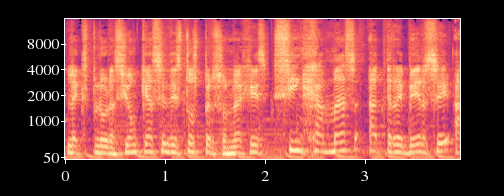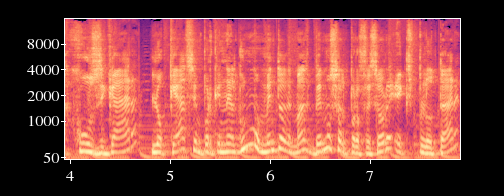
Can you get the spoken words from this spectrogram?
la exploración que hace de estos personajes sin jamás atrever verse a juzgar lo que hacen, porque en algún momento además vemos al profesor explotar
